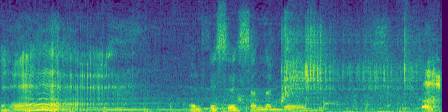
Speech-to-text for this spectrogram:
Yeah. Emphasis on the big. Yeah.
